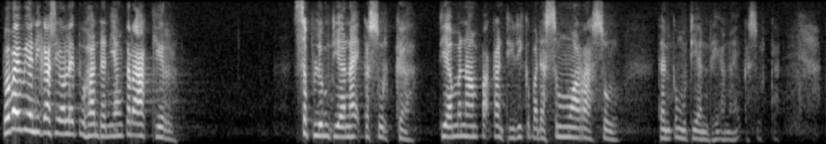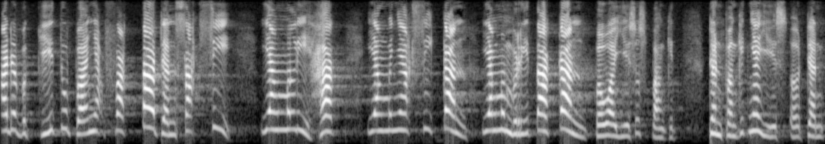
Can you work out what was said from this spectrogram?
Bapak Ibu yang dikasih oleh Tuhan dan yang terakhir. Sebelum dia naik ke surga, dia menampakkan diri kepada semua rasul dan kemudian dia naik ke surga. Ada begitu banyak fakta dan saksi yang melihat, yang menyaksikan, yang memberitakan bahwa Yesus bangkit. Dan bangkitnya Yesus eh, dan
